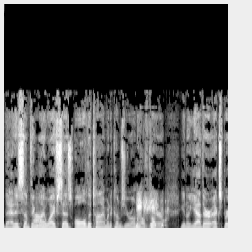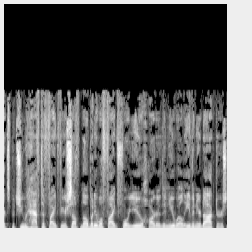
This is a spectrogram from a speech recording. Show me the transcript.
That is something my Um, wife says all the time when it comes to your own health care. you know, yeah, there are experts, but you have to fight for yourself. Nobody will fight for you harder than you will, even your doctors,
